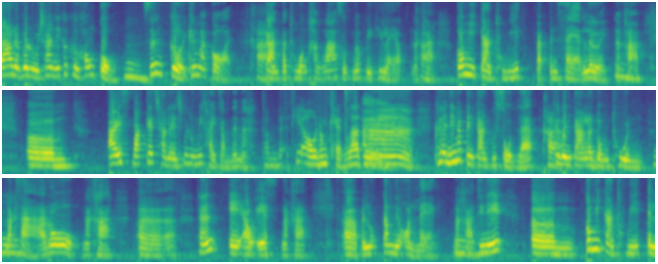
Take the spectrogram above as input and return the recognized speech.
ล่าเร v o l u t i o n นี่ก็คือฮ่องกงอืมซึ่งเกิดขึ้นมาก่อนค่ะการประท้วงครั้งล่าสุดเมื่อปีที่แล้วนะคะค่ะก็มีการทวีตแบบเป็นแสนเลยนะคะ Ice Bucket Challenge ไม่รู้มีใครจำได้ไหมจำได้ที่เอาน้ำแข็งราดตัวเองอ่าคืออันนี้มันเป็นการกุศลแล้วค่ะคือเป็นการระดมทุนอืมรักษาโรคนะคะเอ่อฉะนั้น ALS นะคะเอ่อเป็นโรคกล้ามเนื้ออ่อนแรงนะคะ ทีนี้เอิ่มก็มีการทวีตเป็น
